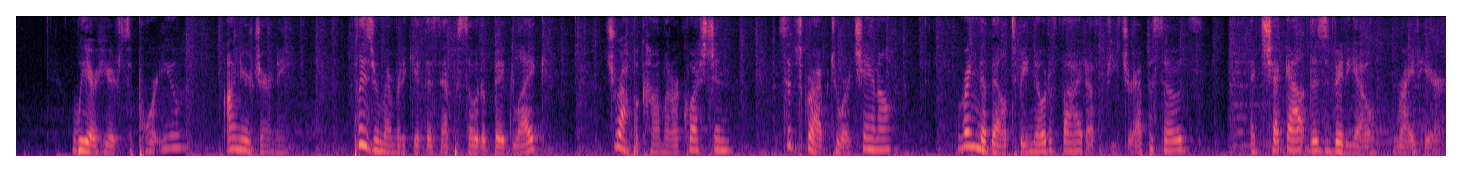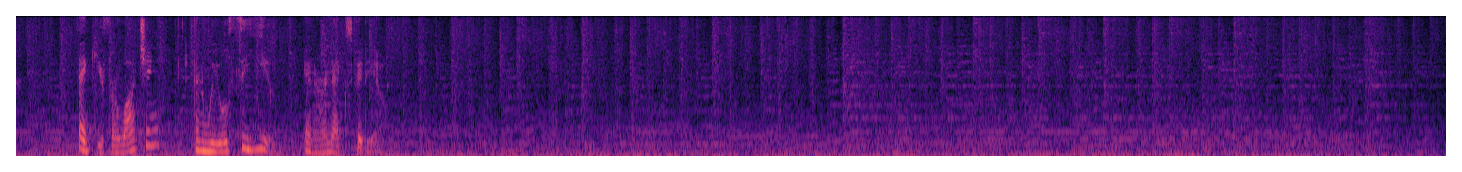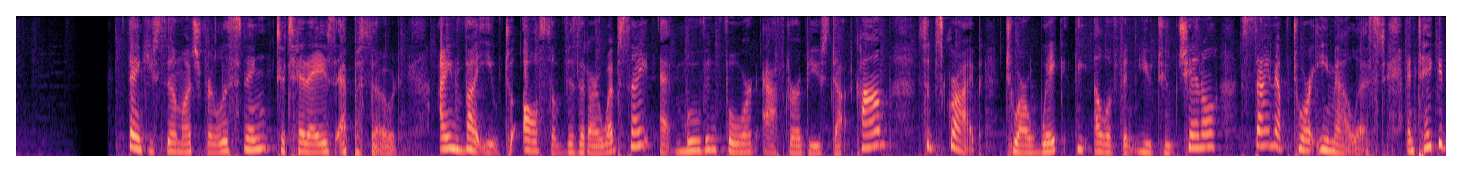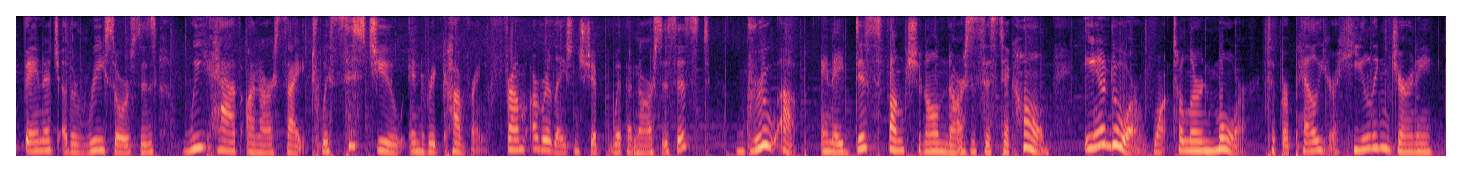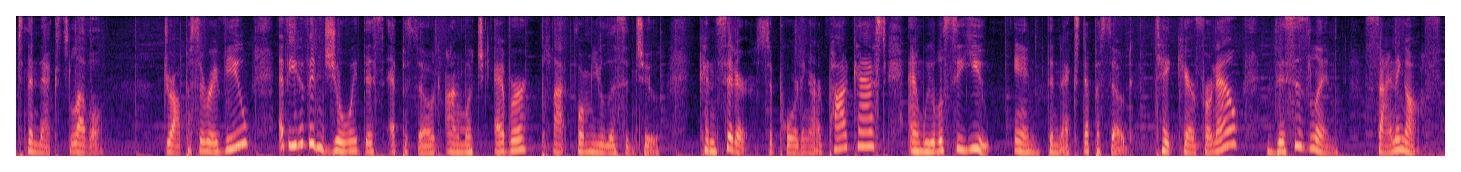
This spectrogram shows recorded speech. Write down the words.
We are here to support you on your journey. Please remember to give this episode a big like, drop a comment or question, subscribe to our channel, ring the bell to be notified of future episodes, and check out this video right here. Thank you for watching, and we will see you in our next video. Thank you so much for listening to today's episode. I invite you to also visit our website at movingforwardafterabuse.com, subscribe to our Wake the Elephant YouTube channel, sign up to our email list, and take advantage of the resources we have on our site to assist you in recovering from a relationship with a narcissist, grew up in a dysfunctional narcissistic home, and or want to learn more to propel your healing journey to the next level. Drop us a review if you have enjoyed this episode on whichever platform you listen to. Consider supporting our podcast, and we will see you in the next episode. Take care for now. This is Lynn signing off.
